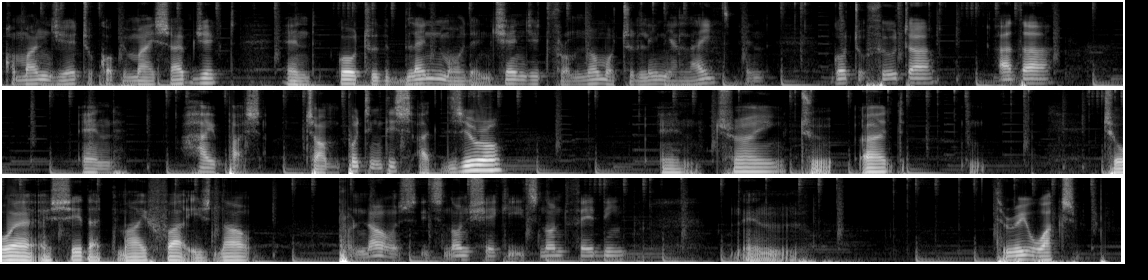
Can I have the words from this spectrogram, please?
command J to copy my subject and go to the blend mode and change it from normal to linear light and go to filter other and high pass so i'm putting this at zero and trying to add to where i see that my fur is now pronounced it's non-shaky it's non-fading and three works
